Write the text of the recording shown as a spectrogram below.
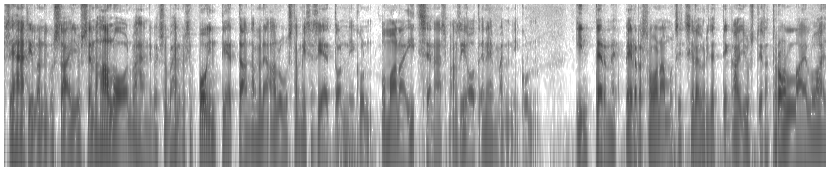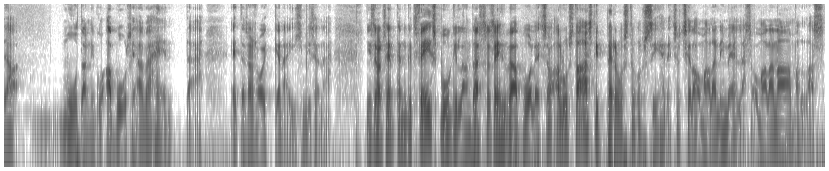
sehän silloin niin kuin sai just sen haloon vähän, niin kuin, että se on vähän niin kuin se pointti, että on tämmöinen alusta, missä sinä et ole niin kuin omana itsenäsi, vaan oot enemmän niin kuin internet-persoona, mutta sitten siellä yritettiin kai justiinsa trollailua ja muuta niin kuin abuusia vähentää, että se olisi oikeana ihmisenä. Niin se on se, että, niin kuin, Facebookilla on tässä se hyvä puoli, että se on alusta asti perustunut siihen, että sä oot siellä omalla nimelläs, omalla naamallas.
